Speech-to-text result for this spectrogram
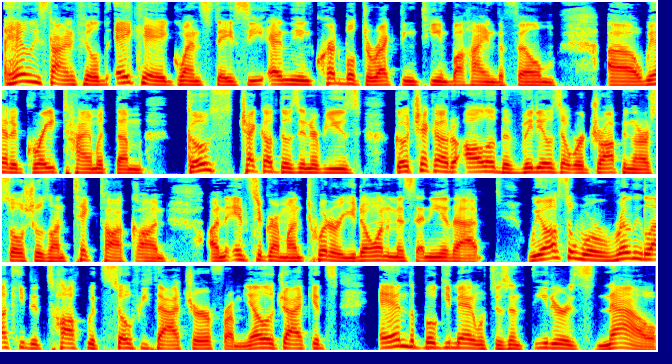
Hailee Steinfeld, aka Gwen Stacy, and the incredible directing team behind the film. Uh, we had a great time with them. Go check out those interviews. Go check out all of the videos that we're dropping on our socials, on TikTok, on on Instagram, on Twitter. You don't want to miss any of that. We also were really lucky to talk with Sophie Thatcher from Yellowjackets and The Boogeyman, which is in theaters now.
